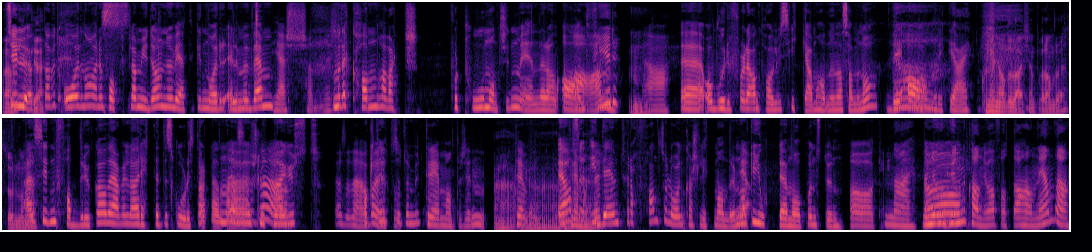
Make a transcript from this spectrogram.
Så i løpet av et år nå har hun fått klamydia, men hun vet ikke når eller med hvem. Jeg skjønner. Men det kan ha vært for to måneder siden med en eller annen annen fyr. Mm. Ja. Eh, og hvorfor det antageligvis ikke er med han hun er sammen med nå, det Ja. aner ikke jeg. Hvor lenge hadde dere kjent hverandre? Eh, siden fadderuka, det er vel da rett etter skolestart. Den, Ja, så eh, slutten av august. Altså, det er jo bare to, tre måneder siden. Ja, det- ja. Ja, altså. Idet hun traff han, så lå hun kanskje litt med andre. Men hun har ikke gjort det nå på en stund. Okay. Nei, Men hun, hun kan jo ha fått det av han igjen, da.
